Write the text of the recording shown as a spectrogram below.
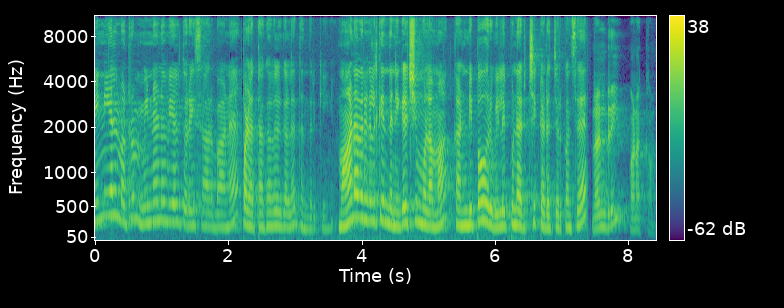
மின்னியல் மற்றும் மின்னணுவியல் துறை சார்பான பல தகவல்களை தந்திருக்கீங்க. மாணவர்களுக்கு இந்த நிகழ்ச்சி மூலமாக கண்டிப்பாக ஒரு விழிப்புணர்ச்சி கிடைச்சிருக்கும் சார். நன்றி வணக்கம்.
